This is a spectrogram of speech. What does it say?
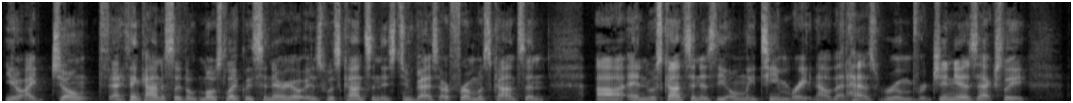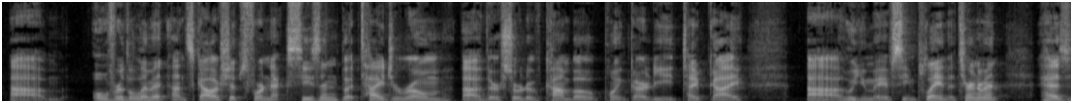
you know, I don't. I think honestly, the most likely scenario is Wisconsin. These two guys are from Wisconsin, uh, and Wisconsin is the only team right now that has room. Virginia is actually um, over the limit on scholarships for next season, but Ty Jerome, uh, their sort of combo point guardy type guy, uh, who you may have seen play in the tournament, has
